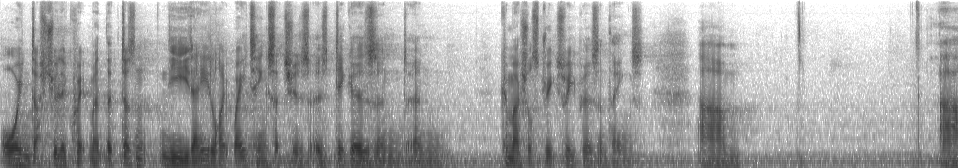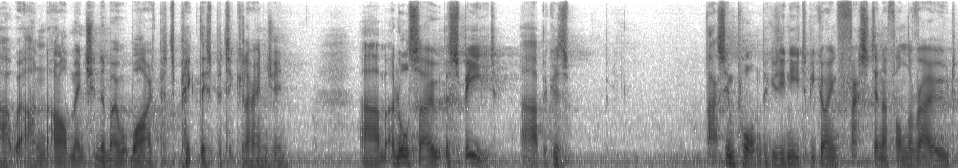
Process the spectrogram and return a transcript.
or industrial equipment that doesn't need any light weighting such as, as diggers and, and commercial street sweepers and things. Um, uh, and I'll mention in a moment why I've picked this particular engine. Um, and also the speed, uh, because that's important because you need to be going fast enough on the road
